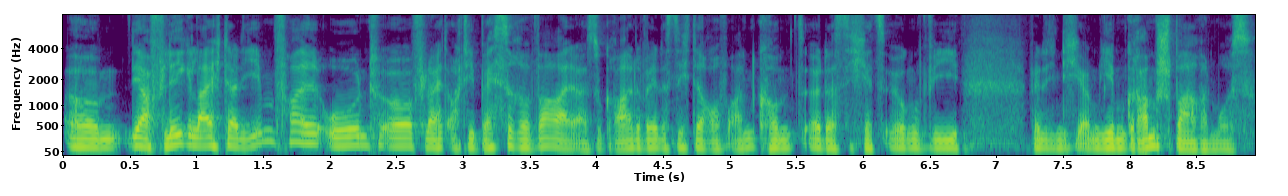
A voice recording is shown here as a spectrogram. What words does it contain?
ähm, ja, pflegeleichter in jedem Fall und äh, vielleicht auch die bessere Wahl. Also gerade wenn es nicht darauf ankommt, äh, dass ich jetzt irgendwie, wenn ich nicht an jedem Gramm sparen muss.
